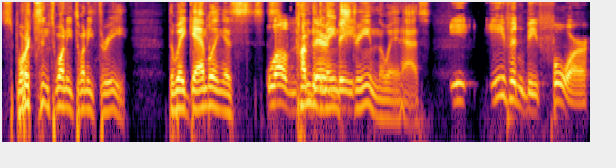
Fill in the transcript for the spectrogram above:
sports in 2023? The way gambling has Well, come to the there'd be- mainstream, the way it has. E- even before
